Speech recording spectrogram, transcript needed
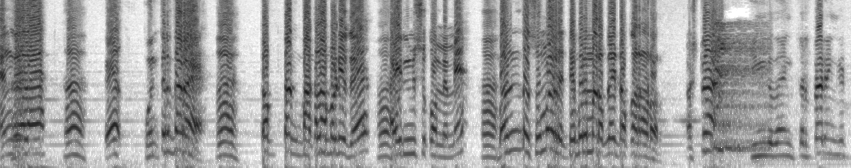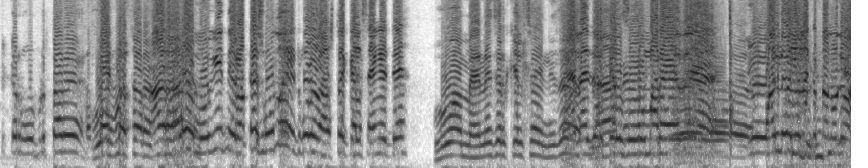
ಹೆಂಗ ಹಾ, ಏ ಕುಂತಿರ್ತಾರೆ. ಹಾ. ಟಕ್ ಟಕ್ ಬಕಲ ಬಡಿಯೋದೆ ಐದ್ ನಿಮಿಷಕ್ಕೊಮ್ಮೆ. ಬಂದು ಸುಮಾರು ಟೇಬಲ್ ಮೇಲೆ ಕೈ ಟೊಕ್ಕ ನೋಡೋರು ಅಷ್ಟ. ಹಿಂಗದ ಹಿಂಗ್ ತರ್ತಾರೆ ಹಿಂಗ್ ಇಟ್ಟಕರ್ ಹೋಗ್ಬಿಡ್ತಾರೆ. ಮುಗೀತಿ ರೊಕ್ಕ ಸುಮ್ಮನೆ ಇಟ್ಕೊಳ್ಳೋದು. ಅಷ್ಟೇ ಕೆಲಸ ಹೆಂಗೈತಿ? ಓ ಮ್ಯಾನೇಜರ್ ಕೆಲಸ ಏನಿದೆ? ಮ್ಯಾನೇಜರ್ ಕೆಲಸ ಮರ ಇದೆ. ಇವ್ ಅಲ್ಲಿ ಅಲ್ಲಿ ಅನ್ನಕತ್ತ ನೋಡಿ. ಇವ.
